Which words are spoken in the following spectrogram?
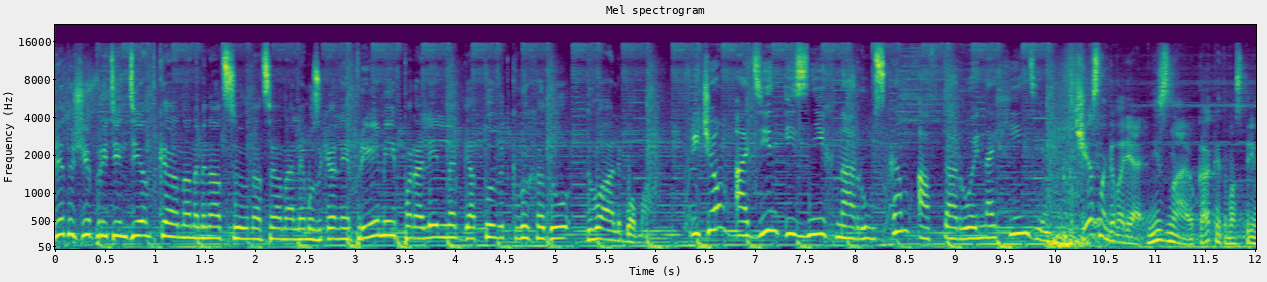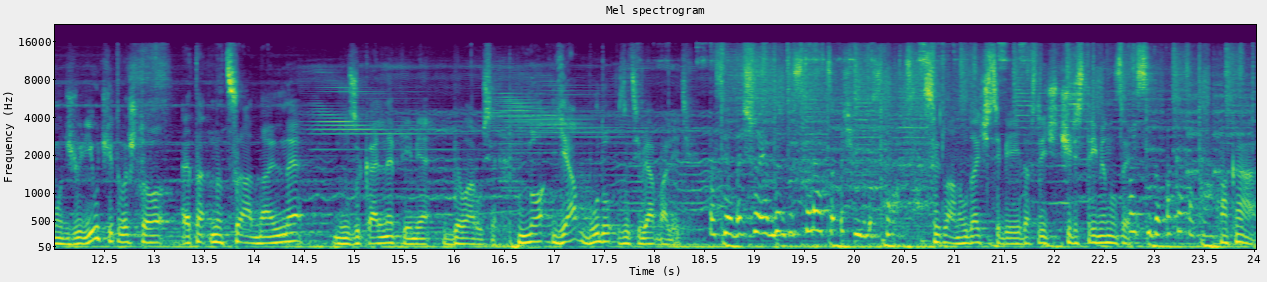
Следующая претендентка на номинацию национальной музыкальной премии параллельно готовит к выходу два альбома. Причем один из них на русском, а второй на хинди. Честно говоря, не знаю, как это воспримут жюри, учитывая, что это национальная музыкальная премия Беларуси. Но я буду за тебя болеть. Спасибо большое, я буду стараться, очень буду стараться. Светлана, удачи тебе и до встречи через три минуты. Спасибо, пока-пока. Пока.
